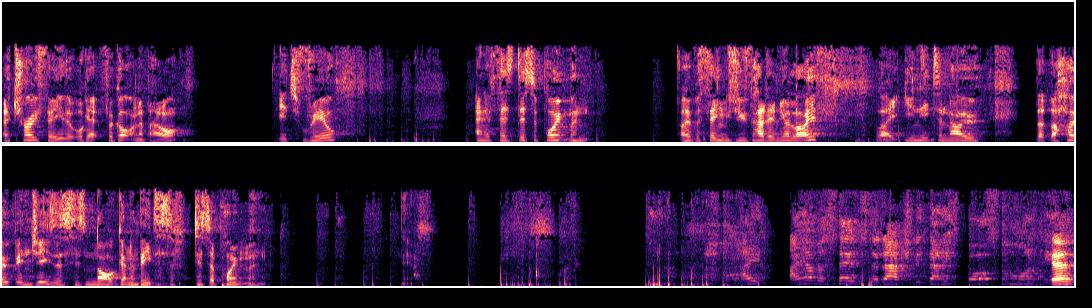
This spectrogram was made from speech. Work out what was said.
a trophy that will get forgotten about. It's real. And if there's disappointment over things you've had in your life, like you need to know that the hope in Jesus is not going to be dis- disappointment. I, I have a sense that actually that is for someone here.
